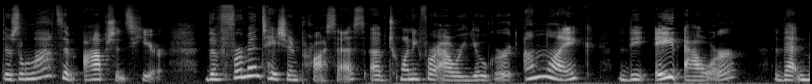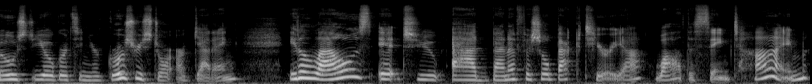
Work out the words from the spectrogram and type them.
There's lots of options here. The fermentation process of 24 hour yogurt, unlike the 8 hour that most yogurts in your grocery store are getting. It allows it to add beneficial bacteria while at the same time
